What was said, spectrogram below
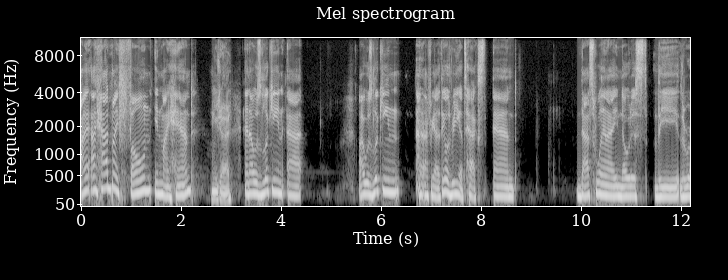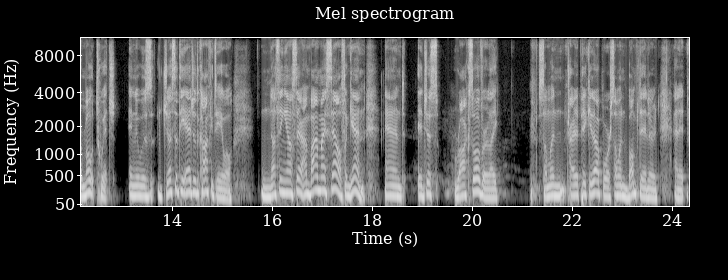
I, I had my phone in my hand okay. and I was looking at, I was looking, I forget, I think I was reading a text, and that's when I noticed the the remote twitch, and it was just at the edge of the coffee table, nothing else there. I'm by myself again, and it just rocks over like someone tried to pick it up or someone bumped it, or and it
